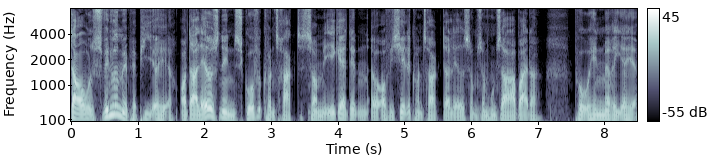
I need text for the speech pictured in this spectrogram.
der er jo svindlet med papirer her, og der er lavet sådan en skuffekontrakt, som ikke er den øh, officielle kontrakt, der er lavet, som, som hun så arbejder på, hende Maria her.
